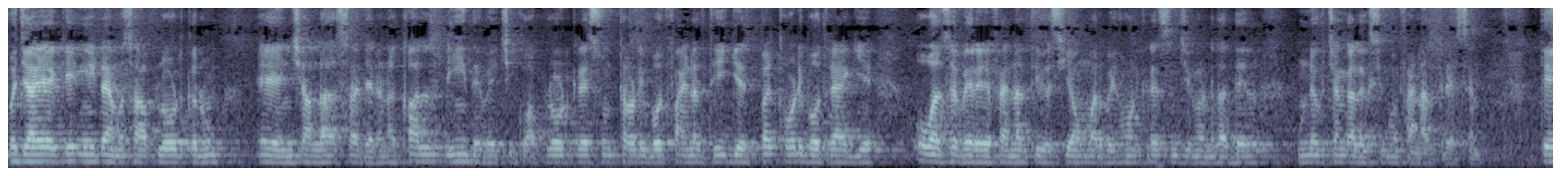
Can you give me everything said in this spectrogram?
बजाए की ईअं टाइम असां अपलोड करूं ऐं इनशाला असां जॾहिं न कल ॾींहं ते वेची को अपलोड करेसूं थोरी बहुत फाइनल थी गई पर थोड़ी बहुत रह ਉਹ ओवल सवेरे फाइनल थी वसी उमर भाई ਹੁਣ ਕ੍ਰਿਸ਼ਨ ਜਿਵੇਂ ਉਹਨਾਂ ਦਾ ਦਿਲ, ਉਹਨੇ ਚੰਗਾ ਲੱਗ ਸੀ ਮੈਂ ਫਾਈਨਲ ਕਰੇ ਕ੍ਰਿਸ਼ਨ ਤੇ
